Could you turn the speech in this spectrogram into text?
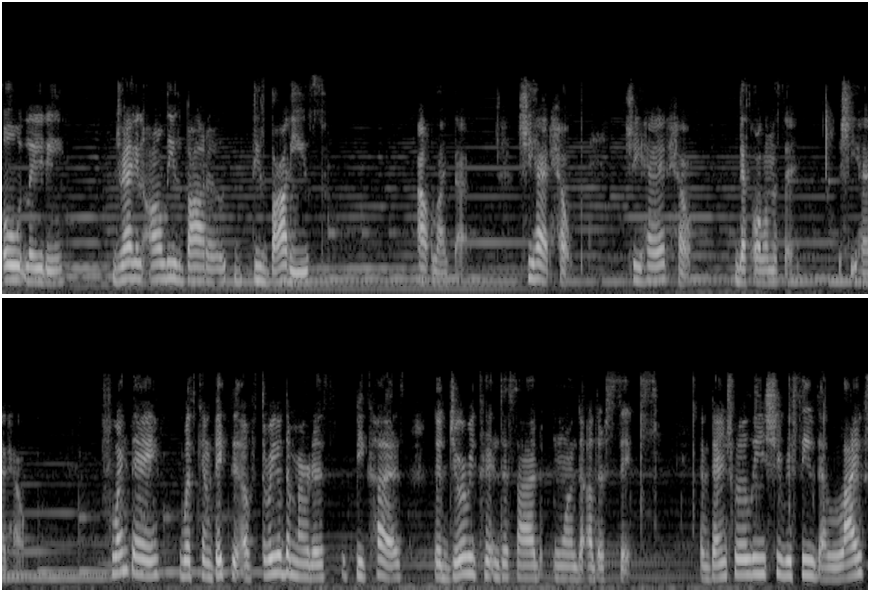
old lady dragging all these bottle, these bodies out like that? She had help. She had help. That's all I'm gonna say. She had help. Puente was convicted of three of the murders because the jury couldn't decide on the other six. Eventually, she received a life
